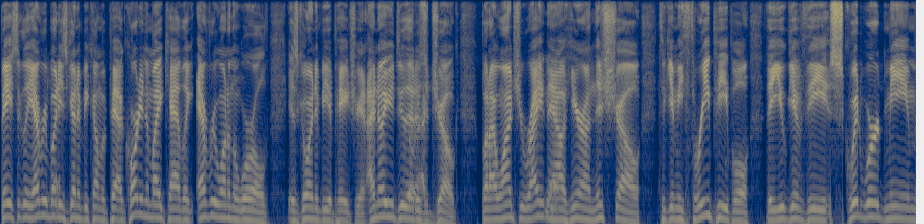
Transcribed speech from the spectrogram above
basically, everybody's going to become a Patriot. According to Mike Kadlick, everyone in the world is going to be a Patriot. I know you do that Correct. as a joke, but I want you right now here on this show to give me three people that you give the Squidward meme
